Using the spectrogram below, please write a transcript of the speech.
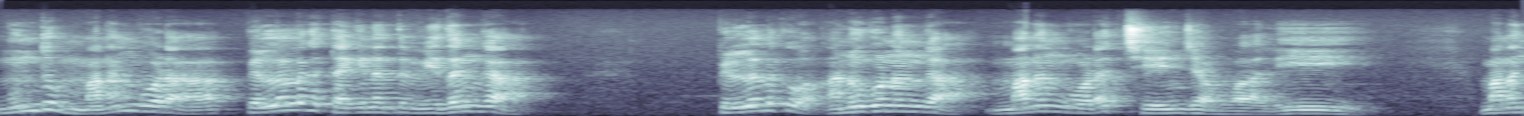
ముందు మనం కూడా పిల్లలకు తగినంత విధంగా పిల్లలకు అనుగుణంగా మనం కూడా చేంజ్ అవ్వాలి. మనం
